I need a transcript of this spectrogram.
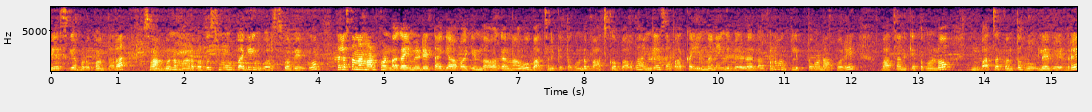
ಹೇರ್ಸ್ಗೆ ಹೊಡ್ಕೊಂತಾರ. ಸೊ ಹಂಗೂ ಮಾಡಬಾರ್ದು. ಸ್ಮೂತಾಗಿ ಹಿಂಗೆ ಒರೆಸ್ಕೋಬೇಕು. ತಲೆ ಸ್ನಾನ ಮಾಡ್ಕೊಂಡಾಗ ಇಮಿಡಿಯೇಟ್ ಆಗಿ ಅವಾಗಿಂದ ಅವಾಗ ನಾವು ಬಾಚನಕ್ಕೆ ತಗೊಂಡು ಬಾಚ್ಕೋಬಾರ್ದು. ಹಾಗೆ ಸ್ವಲ್ಪ ಕೈಯಿಂದನೇ ಹಿಂಗೆ ಬೆರಳಲ್ಲಿ ಹಾಕೊಂಡು ಒಂದು ಕ್ಲಿಪ್ ತಗೊಂಡು ಹಾಕೋರಿ. ಬಾಚನಕ್ಕೆ ತಗೊಂಡು ಹಿಂಗೆ ಬಾಚಕ್ಕಂತೂ ಹೋಗಲೇಬೇಡ್ರಿ.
